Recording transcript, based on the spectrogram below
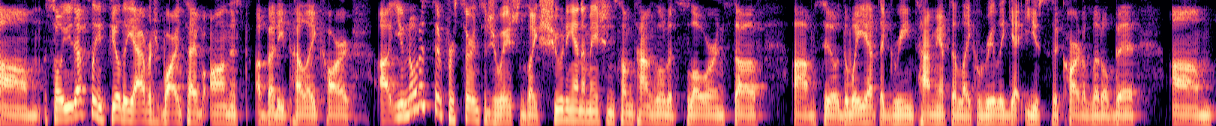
Um, so you definitely feel the average body type on this Abedi Pele card. Uh, you notice it for certain situations, like shooting animation, sometimes a little bit slower and stuff. Um, so the way you have to green time, you have to like really get used to the card a little bit. Um,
